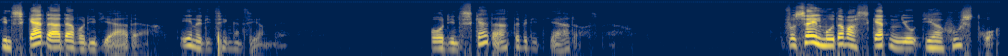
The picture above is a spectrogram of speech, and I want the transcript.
din skat er der, hvor dit hjerte er. Det er en af de ting, han siger om det. Hvor din skat er, der vil dit hjerte også være. For Salmo, der var skatten jo de her hustruer.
